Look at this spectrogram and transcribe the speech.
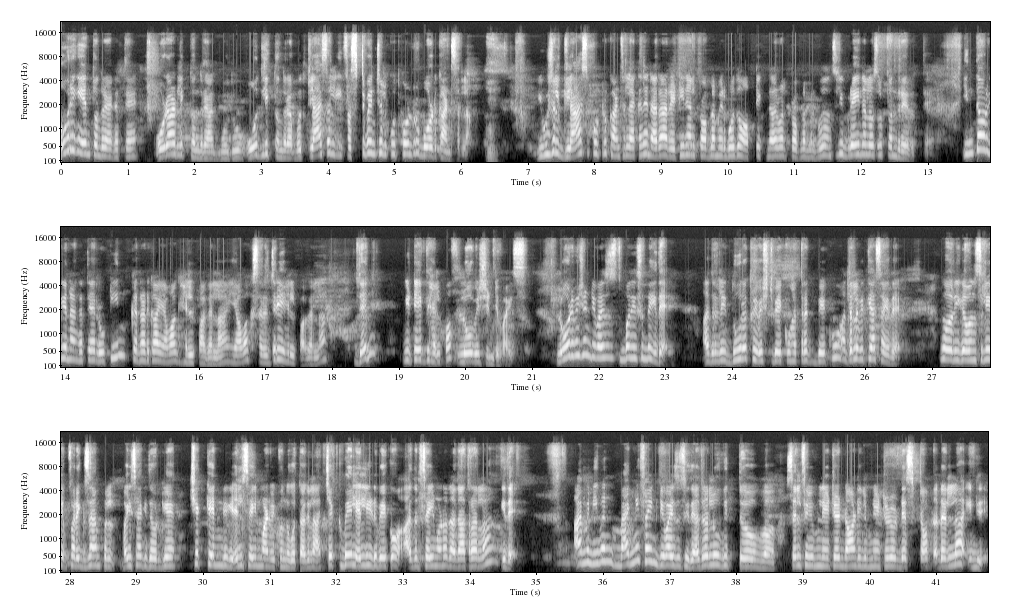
ಅವರಿಗೆ ಏನ್ ತೊಂದರೆ ಆಗುತ್ತೆ? ಓಡಾಡ್ಲಿಕ್ಕೆ ತೊಂದರೆ ಆಗ್ಬೋದು ಓದ್ಲಿಕ್ಕೆ ತೊಂದರೆ ಆಗ್ಬೋದು ಕ್ಲಾಸಲ್ಲಿ ಫಸ್ಟ್ ಬೆಂಚಲ್ಲಿ ಕೂತ್ಕೊಂಡ್ರು ಬೋರ್ಡ್ ಕಾಣಿಸಲ್ಲ. ಯೂಶಲ್ ಗ್ಲಾಸ್ ಕೊಟ್ಟರು ಕಾಣಿಸಲ್ಲ ಯಾಕಂದ್ರೆ ನರ ರೆಟಿನಲ್ ಪ್ರಾಬ್ಲಮ್ ಇರ್ಬೋದು ಆಪ್ಟಿಕ್ ನರ್ವಲ್ ಪ್ರಾಬ್ಲಮ್ ಇರ್ಬೋದು ಒಂದ್ಸಲಿ ಬ್ರೈನ್ ಅಲ್ಲಿ ಸ್ವಲ್ಪ ತೊಂದರೆ ಇರುತ್ತೆ. ಇಂಥವ್ರಿಗೆ ಏನಾಗುತ್ತೆ ರೊಟೀನ್ ಕನ್ನಡಕ ಯಾವಾಗ ಹೆಲ್ಪ್ ಆಗಲ್ಲ ಯಾವಾಗ ಸರ್ಜರಿ ಹೆಲ್ಪ್ ಆಗಲ್ಲ then we take the help of low vision device low vision devices ತುಂಬಾ ದಿವಸದಿಂದ ಇದೆ. ಅದರಲ್ಲಿ ದೂರಕ್ಕೆ ಎಷ್ಟು ಬೇಕು, ಹತ್ರಕ್ಕೆ ಬೇಕು, ಅದೆಲ್ಲ ವ್ಯತ್ಯಾಸ ಇದೆ. ಸೊ ಈಗ ಒಂದ್ಸಲಿ ಫಾರ್ ಎಕ್ಸಾಂಪಲ್ ವಯಸ್ಸಾಗಿದ್ದವ್ರಿಗೆ ಚೆಕ್ ಏನ್ ಎಲ್ಲಿ ಸೈನ್ ಮಾಡ್ಬೇಕು ಅಂತ ಗೊತ್ತಾಗಲ್ಲ. ಚೆಕ್ ಮೇಲೆ ಎಲ್ಲಿ ಇಡಬೇಕು ಅದ್ರ ಸೈನ್ ಮಾಡೋದು ಅದು ಆ ಥರ ಎಲ್ಲ ಇದೆ. I mean even magnifying devices ಇದೆ. ಅದರಲ್ಲೂ with self illuminated non illuminated desktop ಅದೆಲ್ಲ ಇದೆ.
